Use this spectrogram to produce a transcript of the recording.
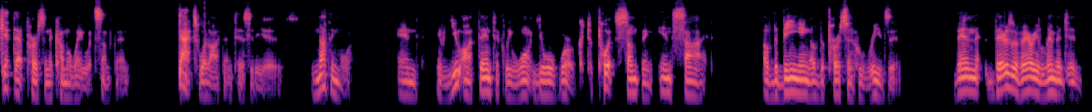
get that person to come away with something, that's what authenticity is, nothing more. And if you authentically want your work to put something inside of the being of the person who reads it, then there's a very limited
